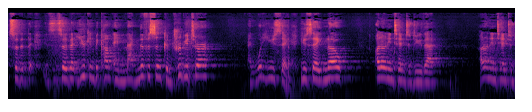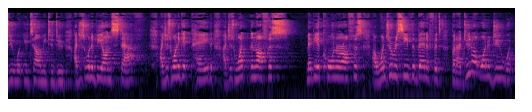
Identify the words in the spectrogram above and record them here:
so that, the, so that you can become a magnificent contributor. And what do you say? You say, no, I don't intend to do that. I don't intend to do what you tell me to do. I just want to be on staff. I just want to get paid. I just want an office maybe a corner office. I want to receive the benefits, but I do not want to do what,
